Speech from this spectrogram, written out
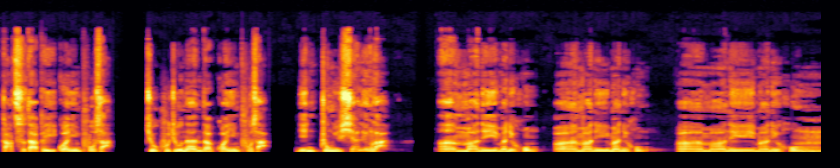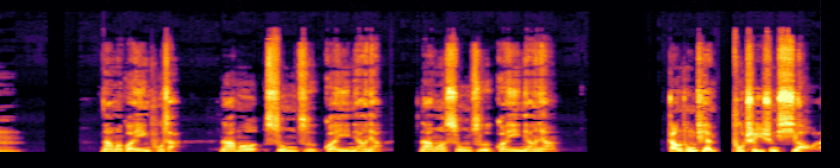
大慈大悲观音菩萨，救苦救难的观音菩萨，您终于显灵了！啊玛尼玛尼哄，啊玛尼玛尼哄，啊玛尼玛尼哄。”南无观音菩萨，南无送子观音娘娘，南无送子观音娘娘。张重天扑哧一声笑了，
